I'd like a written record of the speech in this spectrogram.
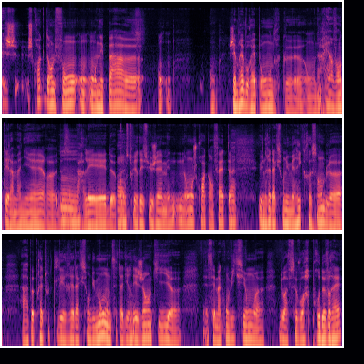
Je, crois que dans le fond, on n'est pas... J'aimerais vous répondre qu'on n'a réinventé la manière euh, de se mmh. parler, de construire des sujets, mais non, je crois qu'en fait, une rédaction numérique ressemble euh, à à peu près toutes les rédactions du monde, c'est-à-dire mmh. des gens qui, euh, c'est ma conviction, doivent se voir pour de vrai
